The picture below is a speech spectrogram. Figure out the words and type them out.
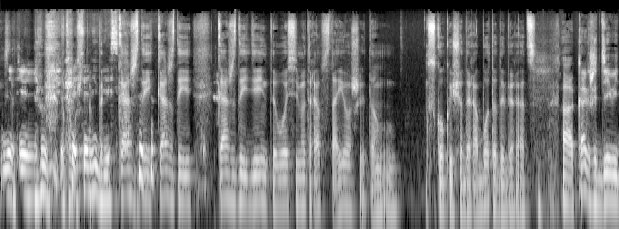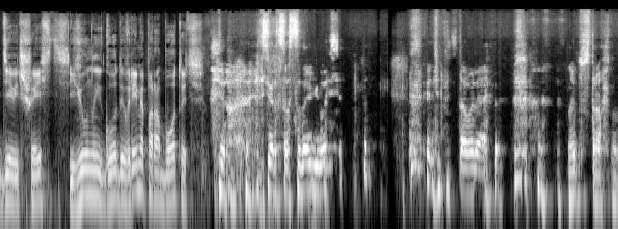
Нет, есть жуткий. 6.1 есть. Каждый, каждый, каждый день ты в 8 утра встаешь, и там сколько еще до работы добираться. А как же 996? Юные годы, время поработать. Сердце остановилось. Не представляю. Но это страшно.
